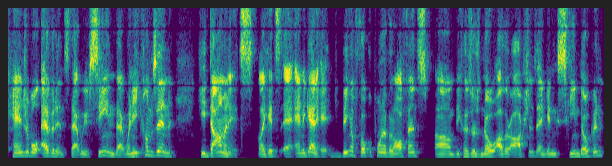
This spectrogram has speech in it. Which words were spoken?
tangible evidence that we've seen that when he comes in, he dominates. Like it's and again, it, being a focal point of an offense um, because there's no other options and getting schemed open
